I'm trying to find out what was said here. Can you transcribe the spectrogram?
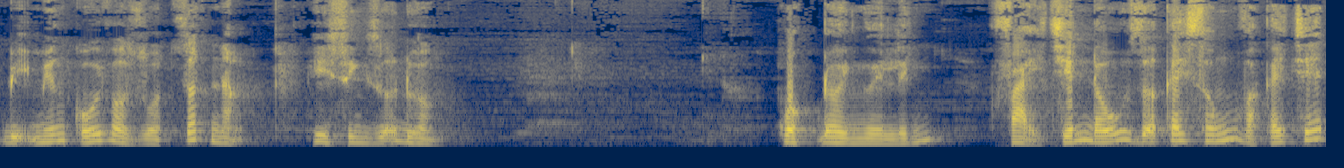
bị miếng cối vào ruột rất nặng, hy sinh giữa đường. Cuộc đời người lính phải chiến đấu giữa cái sống và cái chết.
